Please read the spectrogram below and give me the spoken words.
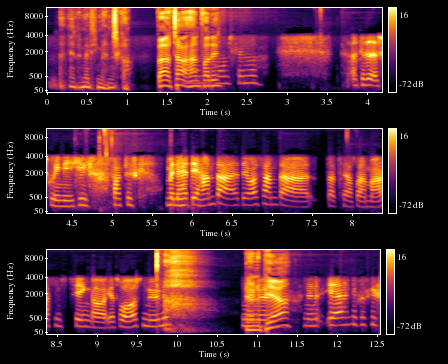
Hvad er det med de mennesker? Hvad tager han for det? Måns Lindved. Og det ved jeg sgu egentlig ikke helt, faktisk. Men det er, ham, der, det er også ham, der, der tager sig af Martins ting, og jeg tror også Nynne. Nynne Bjerre? Nynne, ja, lige præcis.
